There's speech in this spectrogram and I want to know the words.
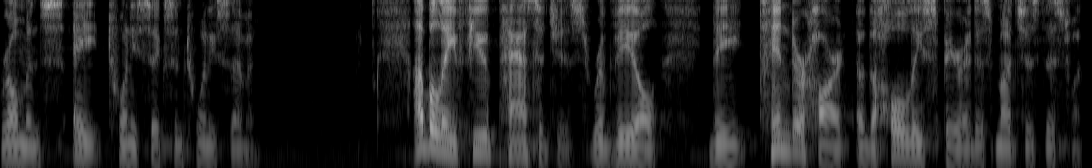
Romans 8, 26 and 27. I believe few passages reveal the tender heart of the Holy Spirit as much as this one.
